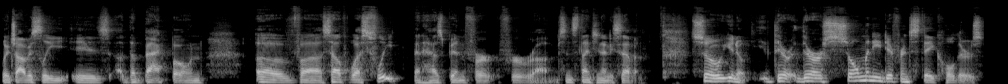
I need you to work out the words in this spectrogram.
which obviously is the backbone of uh, Southwest Fleet and has been for for um, since 1997. So you know there there are so many different stakeholders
